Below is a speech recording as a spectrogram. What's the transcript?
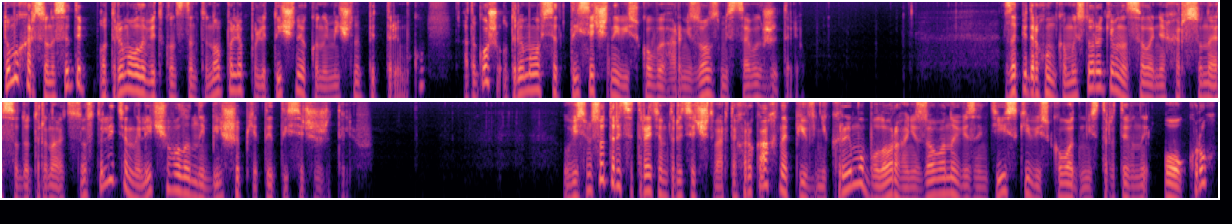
Тому херсонесити отримували від Константинополя політичну і економічну підтримку, а також утримувався тисячний військовий гарнізон з місцевих жителів. За підрахунками істориків, населення Херсонеса до 13 століття налічувало не більше 5 тисяч жителів. У 833-34 роках на півдні Криму було організовано Візантійський військово-адміністративний округ,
